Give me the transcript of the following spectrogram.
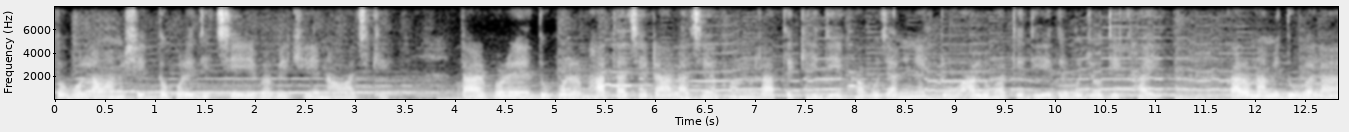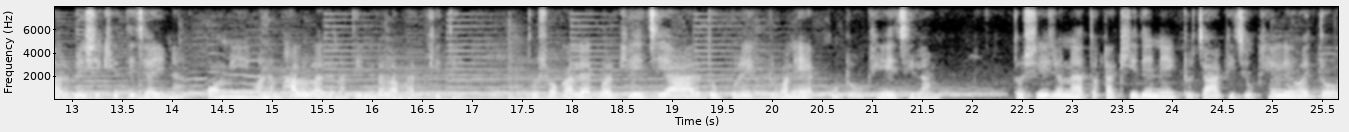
তো বললাম, আমি সিদ্ধ করে দিচ্ছি, এভাবে খেয়ে নাও আজকে। তারপরে দুপুরের ভাত আছে, ডাল আছে। এখন রাতে কি দিয়ে খাব জানি না, একটু আলু ভাতে দিয়ে দেবো, যদি খাই। কারণ আমি দুবেলা আর বেশি খেতে চাই না। কমই মানে ভালো লাগে না তিনবেলা ভাত খেতে। তো সকালে একবার খেয়েছি আর দুপুরে একটু মানে এক মুঠো খেয়েছিলাম। তো সেই জন্য এতটা খিদে নেই, একটু চা কিছু খেলে হয়তো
